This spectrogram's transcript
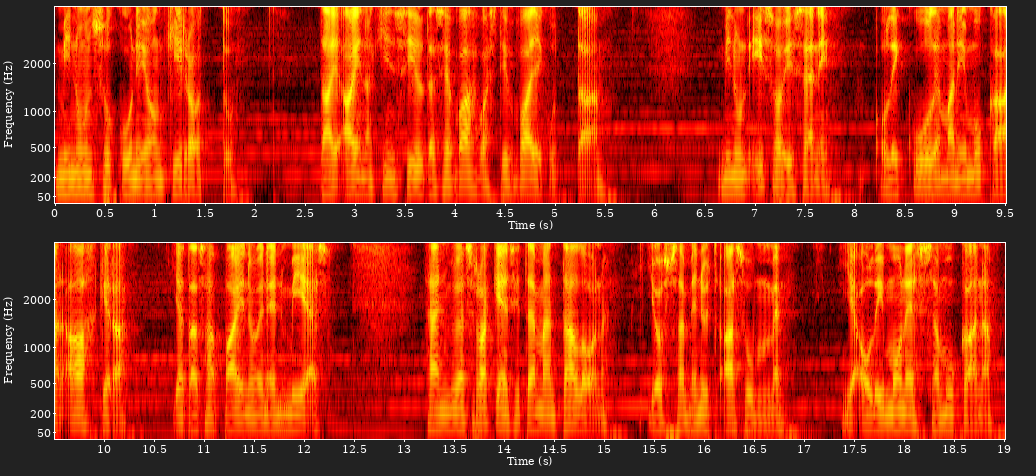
Minun sukuni on kirottu, tai ainakin siltä se vahvasti vaikuttaa. Minun isoisäni oli kuulemani mukaan ahkera ja tasapainoinen mies. Hän myös rakensi tämän talon, jossa me nyt asumme, ja oli monessa mukana.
